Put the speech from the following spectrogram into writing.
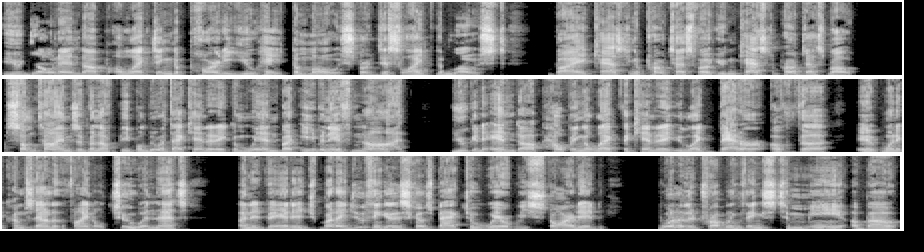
You don't end up electing the party you hate the most or dislike the most by casting a protest vote. You can cast a protest vote. Sometimes, if enough people do it, that candidate can win. But even if not, you can end up helping elect the candidate you like better of the it, when it comes down to the final two, and that's an advantage. But I do think this goes back to where we started. One of the troubling things to me about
